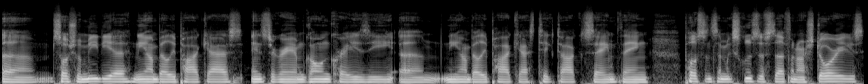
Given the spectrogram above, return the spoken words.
Um, social media, Knee on Belly Podcast, Instagram, going crazy. Um, Knee on Belly Podcast, TikTok, same thing. Posting some exclusive stuff in our stories,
